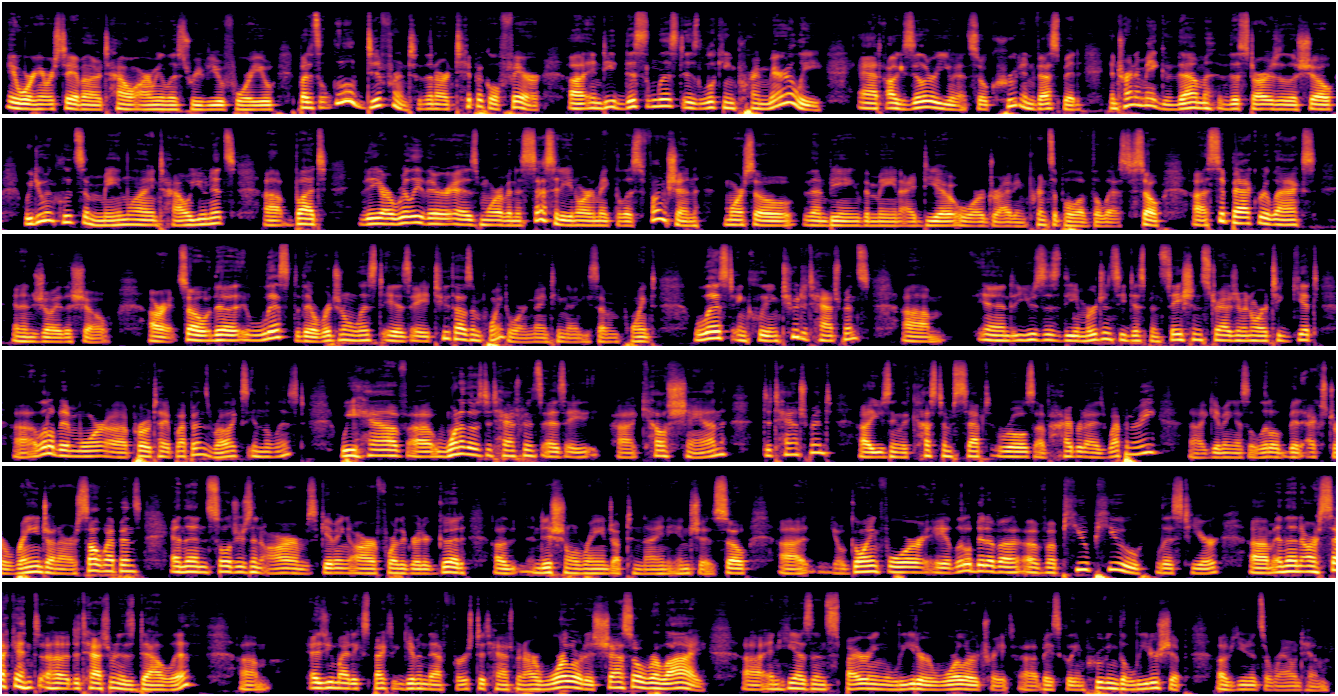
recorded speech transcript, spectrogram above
Hey Wargamers, today I have another Tau Army list review for you, but it's a little different than our typical fare. Uh, indeed, this list is looking primarily at auxiliary units, so Kroot and Vespid, and trying to make them the stars of the show. We do include some mainline Tau units, uh, but they are really there as more of a necessity in order to make the list function, more so than being the main idea or driving principle of the list. So uh, sit back, relax, and enjoy the show. All right, so the list, the original list, is a 2000 point or 1997 point list, including two detachments. Um, and uses the emergency dispensation stratagem in order to get uh, a little bit more uh, prototype weapons, relics in the list. We have uh, one of those detachments as a uh, Kelshan detachment uh, using the custom sept rules of hybridized weaponry, uh, giving us a little bit extra range on our assault weapons, and then soldiers in arms, giving our for the greater good an additional range up to nine inches. So, you know, going for a little bit of a of a pew pew list here, um, and then then our second uh, detachment is Dal'yth. Um, as you might expect, given that first detachment, our warlord is Shas'O R'alai, uh, and he has an inspiring leader warlord trait, uh, basically improving the leadership of units around him.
